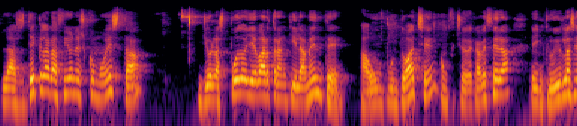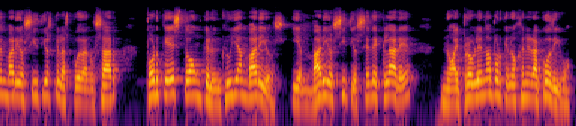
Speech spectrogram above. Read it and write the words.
las declaraciones como esta, yo las puedo llevar tranquilamente a un punto .h, a un fichero de cabecera, e incluirlas en varios sitios que las puedan usar, porque esto, aunque lo incluyan varios y en varios sitios se declare, no hay problema porque no genera código.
